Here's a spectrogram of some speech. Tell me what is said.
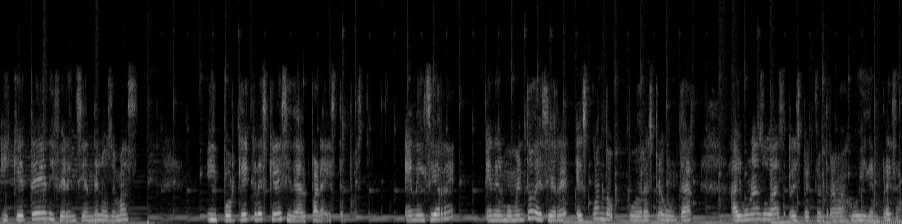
y qué te diferencian de los demás? ¿Y por qué crees que eres ideal para este puesto? En el cierre, en el momento de cierre es cuando podrás preguntar algunas dudas respecto al trabajo y la empresa,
